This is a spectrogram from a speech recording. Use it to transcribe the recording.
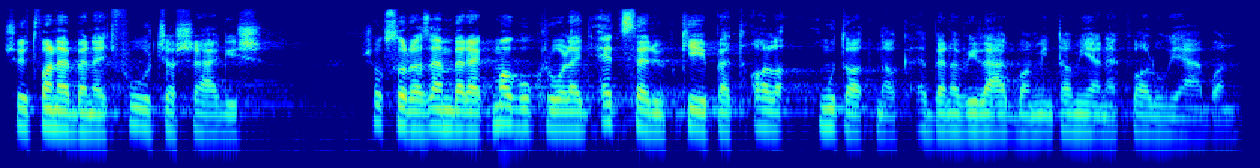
Sőt, van ebben egy furcsaság is. Sokszor az emberek magukról egy egyszerűbb képet mutatnak ebben a világban, mint amilyenek valójában.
